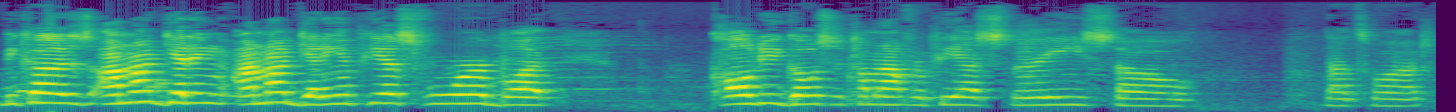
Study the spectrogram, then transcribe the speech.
Because I'm not getting I'm not getting a PS4, but Call of Duty Ghost is coming out for PS3, so that's what.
